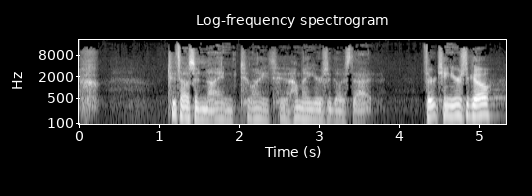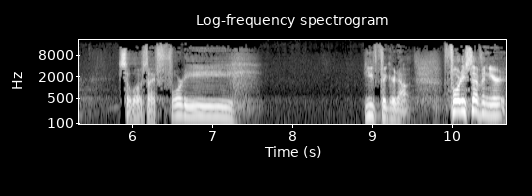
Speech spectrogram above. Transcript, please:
2009, 22. How many years ago is that? 13 years ago. So what was I? 40. You figured out. 47 years.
